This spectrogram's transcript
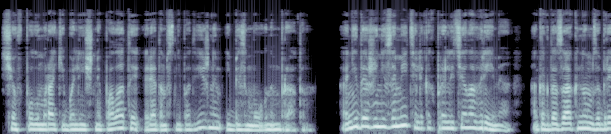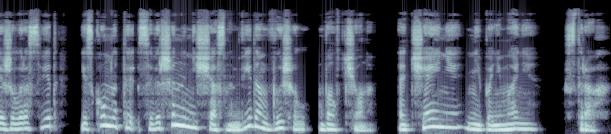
чем в полумраке больничной палаты рядом с неподвижным и безмолвным братом. Они даже не заметили, как пролетело время, а когда за окном забрежил рассвет, из комнаты совершенно несчастным видом вышел волчонок. Отчаяние, непонимание, страх.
